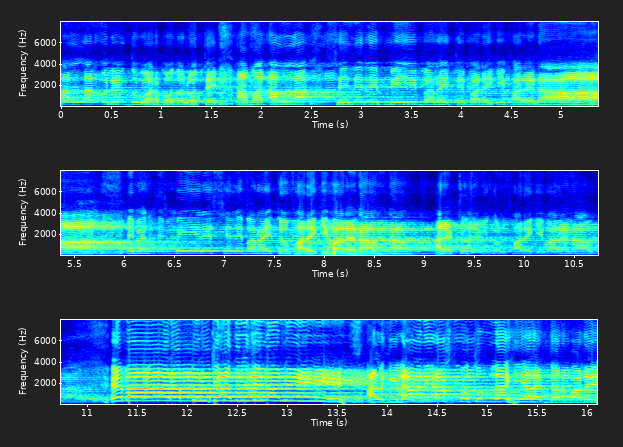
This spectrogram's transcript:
আল্লাহর অলির দুয়ার বদলতে আমার আল্লাহ ছেলেরে মেয়ে বানাইতে পারে কি পারে না? এবার মেয়েরে ছেলে বানাইতে পারে কি পারে না? আর একটু কোন পারে কি পারে না? এবার আব্দুল কাদের জিলানি আল গিলানি রহমতুল্লাহি আলাইহির দরবারে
